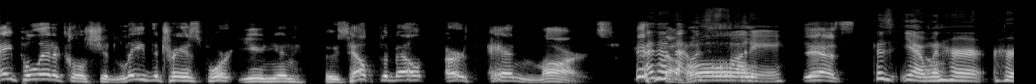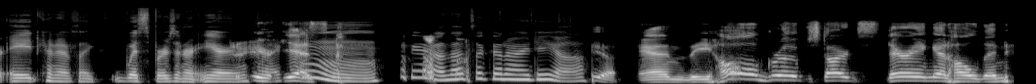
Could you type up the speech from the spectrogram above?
apolitical should lead the transport union who's helped the Belt, Earth, and Mars. I thought that was funny. Yes. Cause yeah, when her, her aide kind of like whispers in her ear. Ear, like, yes. "Hmm, yeah, that's a good idea. Yeah. And the whole group starts staring at Holden.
